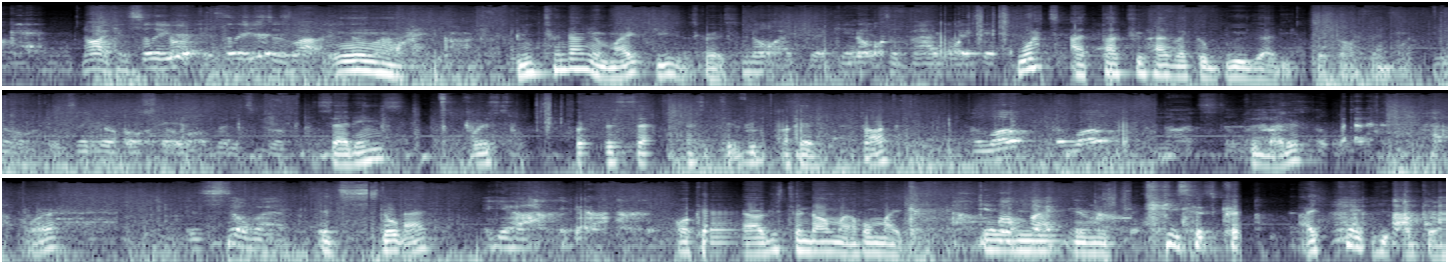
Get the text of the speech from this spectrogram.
okay. No, I can still hear it. It's just as loud. Oh my god. Can you turn down your mic? Jesus Christ. No, actually, I can't. No. It's a bad mic. What? I thought you had like a blue yeti. First off, anyway. No, it's like a level, but it's broken. Settings. Where's, where's the sensitivity? Okay, talk. Hello? Hello? No, it's still Is it bad. better? It's still bad. What? It's still bad. It's still bad. Yeah. Okay, I'll just turn down my whole mic. Can Oh my? Jesus Christ. I can't hear. Okay.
